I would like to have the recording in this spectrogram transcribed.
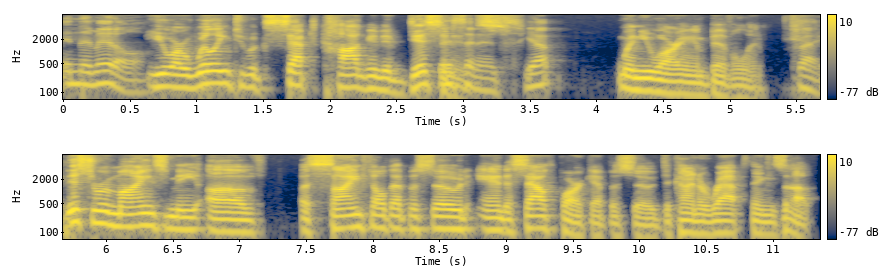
in the middle. you are willing to accept cognitive dissonance, Dissonance. Yep. when you are ambivalent. Right. This reminds me of a Seinfeld episode and a South Park episode to kind of wrap things up.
